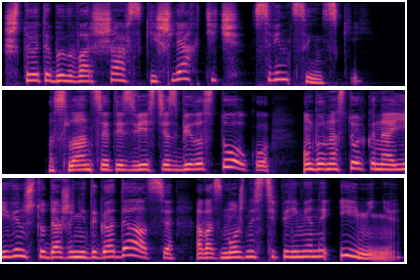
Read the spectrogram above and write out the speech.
что это был варшавский шляхтич Свинцинский. Посланца это известие сбило с толку. Он был настолько наивен, что даже не догадался о возможности перемены имени.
